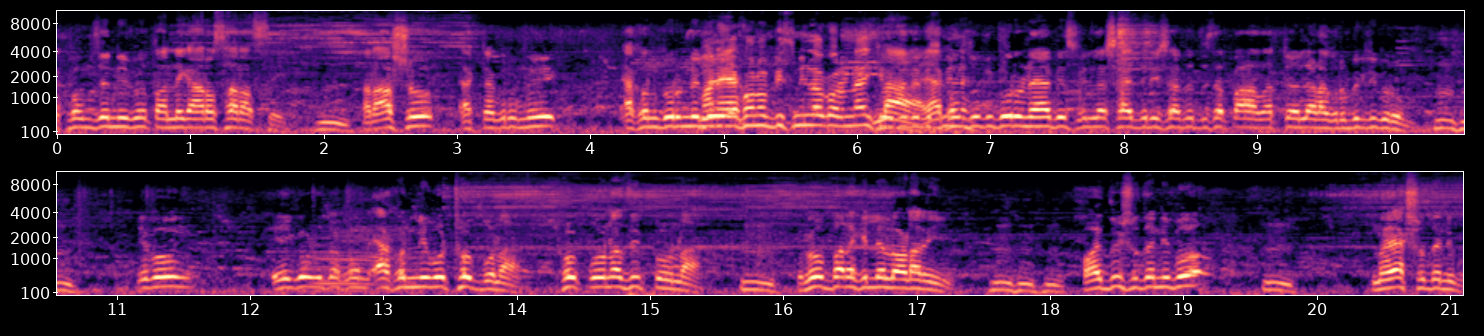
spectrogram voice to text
এখন যে নিবে তার নাকি আরও ছাড় আছে। হুম। তারা আসুক একটা গরু নিক এখন গরু নিলে মানে এখনও বিসমিল্লা করে নাই এখন যদি গরু নেয় বিসমিল্লা সাহেদের হিসাবে দু চার পাঁচ হাজার টাকা লেড়া গরু বিক্রি করুম। হুম। এবং এই গরু যখন এখন নিব ঠকবো না। ঠকবো না জিতবো না হুম। রোববারে কিনলে লটারি। হুম হুম হুম। হয় দুইশোতে নিব হুম। নয় একশোতে নিব।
